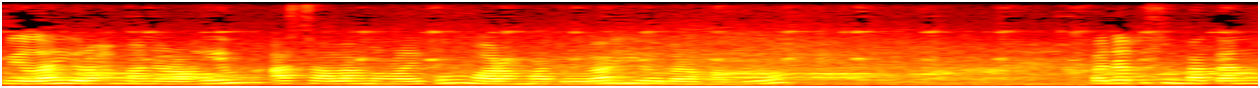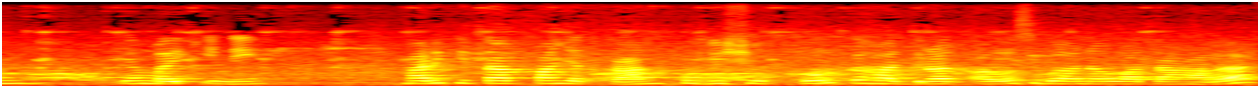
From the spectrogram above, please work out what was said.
Bismillahirrahmanirrahim. Assalamualaikum warahmatullahi wabarakatuh. Pada kesempatan yang baik ini Mari kita panjatkan puji syukur kehadirat Allah subhanahu wa ta'ala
